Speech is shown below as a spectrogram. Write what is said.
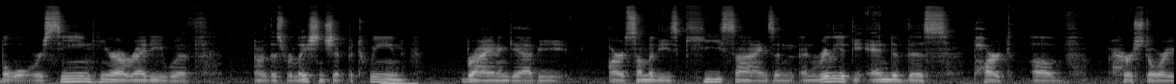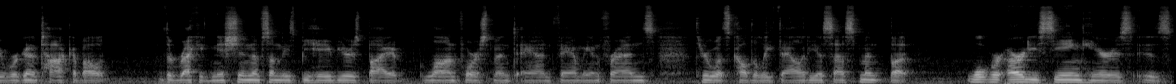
But what we're seeing here already with or this relationship between Brian and Gabby are some of these key signs. And, and really at the end of this part of her story, we're going to talk about the recognition of some of these behaviors by law enforcement and family and friends through what's called the lethality assessment. But what we're already seeing here is is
